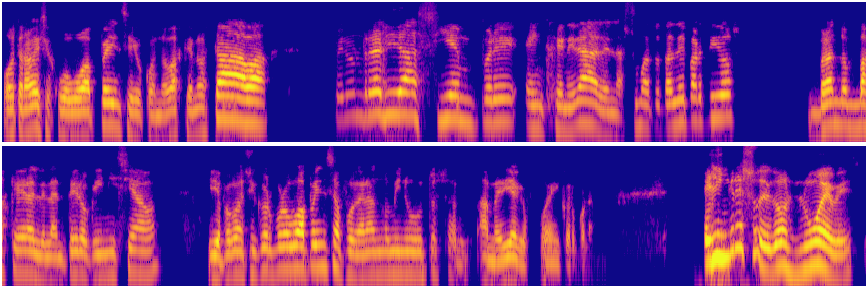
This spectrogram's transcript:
otras veces jugó Boa Pensa cuando Vázquez no estaba, pero en realidad siempre, en general, en la suma total de partidos, Brandon Vázquez era el delantero que iniciaba y después cuando se incorporó Boapensa fue ganando minutos a, medida que fue incorporando. El ingreso de dos nueves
